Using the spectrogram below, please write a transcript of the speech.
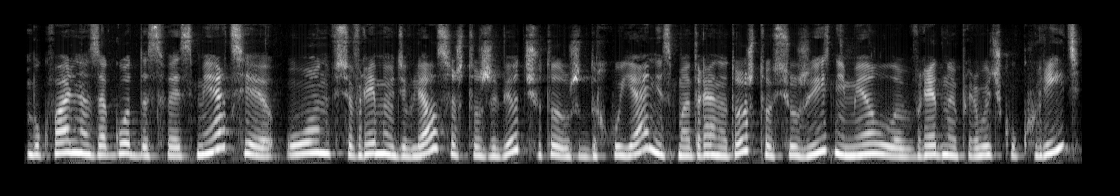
Буквально за год до своей смерти он все время удивлялся, что живет что-то уже дохуя, несмотря на то, что всю жизнь имел вредную привычку курить.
